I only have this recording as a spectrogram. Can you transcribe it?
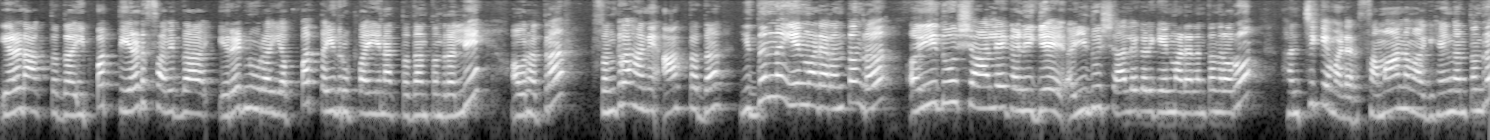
ಎರಡು ಆಗ್ತದ. ಇಪ್ಪತ್ತೆರಡು ಸಾವಿರದ ಎರಡು ನೂರ ಎಪ್ಪತ್ತೈದು ರೂಪಾಯಿ ಏನಾಗ್ತದ ಅಂತಂದ್ರೆ ಅಲ್ಲಿ ಅವ್ರ ಹತ್ರ ಸಂಗ್ರಹಣೆ ಆಗ್ತದ. ಇದನ್ನ ಏನ್ ಮಾಡ್ಯಾರ ಅಂತಂದ್ರ ಐದು ಶಾಲೆಗಳಿಗೆ ಐದು ಶಾಲೆಗಳಿಗೆ ಏನ್ ಮಾಡ್ಯಾರ ಅಂತಂದ್ರ ಅವರು ಹಂಚಿಕೆ ಮಾಡ್ಯಾರ. ಸಮಾನವಾಗಿ ಹೆಂಗಂತಂದ್ರ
